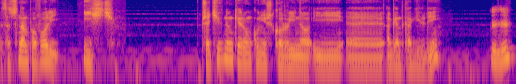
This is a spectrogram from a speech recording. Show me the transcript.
zaczynam powoli iść w przeciwnym kierunku niż Corrino i agentka gildii. Mhm.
